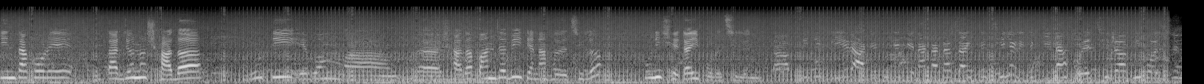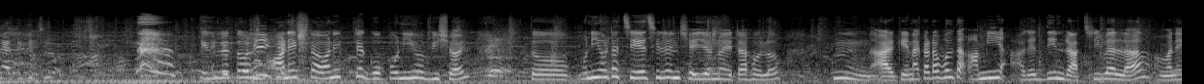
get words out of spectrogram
চিন্তা করে তার জন্য সাদা ধুতি এবং সাদা পাঞ্জাবি কেনা হয়েছিল, উনি সেটাই পরেছিলেন। আপনি কি বিয়ের আগে থেকে কেনাকাটার দায়িত্বে ছিলেন এটা কেনা হয়েছিল আপনি বলছেন এত কিছু এগুলো তো অনেকটা অনেকটা গোপনীয় বিষয়। তো উনি ওটা চেয়েছিলেন, সেই জন্য এটা হলো। হুম, আর কেনাকাটা বলতে আমি আগের দিন রাত্রিবেলা মানে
